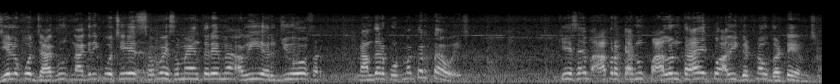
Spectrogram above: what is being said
જે લોકો જાગૃત નાગરિકો છે, સમય સમયાંતરે આવી અરજીઓ નામદાર કોર્ટમાં કરતા હોય છે. કે સાહેબ, આ પ્રકારનું પાલન થાય તો આવી ઘટનાઓ ઘટે એમ છે.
